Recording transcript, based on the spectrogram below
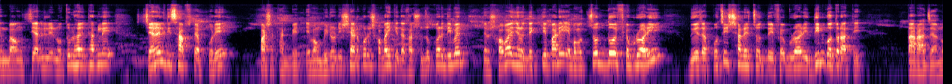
এবং চ্যানেলে নতুন হয়ে থাকলে চ্যানেলটি সাবস্ক্রাইব করে পাশে থাকবেন এবং ভিডিওটি শেয়ার করে সবাইকে দেখার সুযোগ করে দিবেন, যেন সবাই যেন দেখতে পারে এবং চোদ্দোই ফেব্রুয়ারি দুই হাজার পঁচিশ সালের চোদ্দোই ফেব্রুয়ারি দিনগত রাতে তারা যেন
